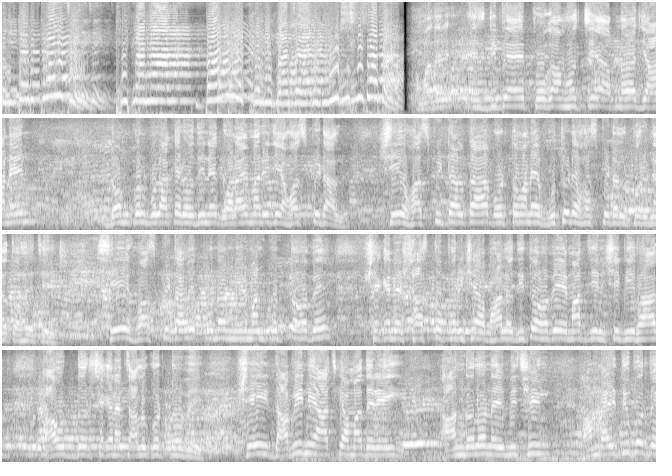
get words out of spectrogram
এন্টারপ্রাইজে ঠিকানা বানিয়াখালী বাজার, মুর্শিদাবাদ। আমাদের এসডিপিআই প্রোগ্রাম হচ্ছে, আপনারা জানেন, দমকল ব্লকের অধীনে গড়াইমারি যে হসপিটাল সেই হসপিটালটা বর্তমানে ভুতুড়ে হসপিটাল পরিণত হয়েছে। সেই হসপিটালে পুনর্নির্মাণ করতে হবে, সেখানে স্বাস্থ্য পরিষেবা ভালো দিতে হবে এমার্জেন্সি বিভাগ আউটডোর সেখানে চালু করতে হবে। সেই দাবি নিয়ে আজকে আমাদের এই আন্দোলন, এই মিছিল, আমরা ইতিপূর্বে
